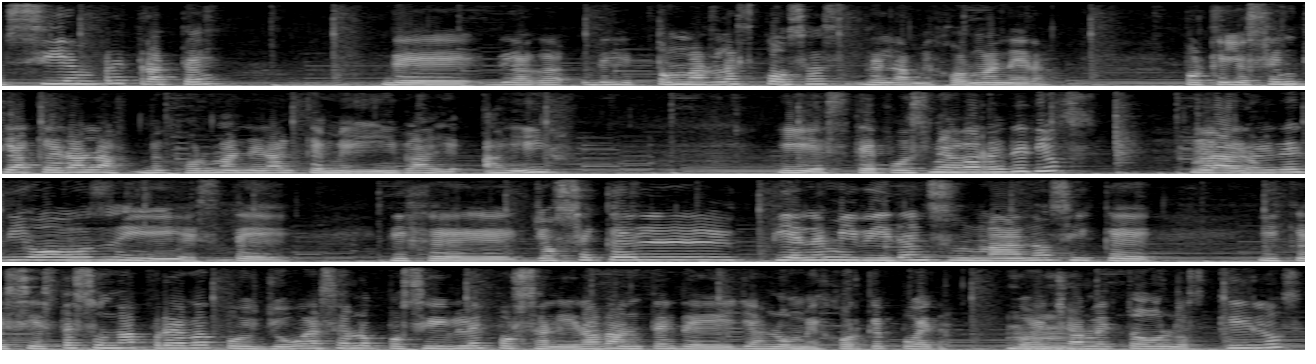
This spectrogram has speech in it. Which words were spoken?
siempre traté de, de, tomar las cosas de la mejor manera. Porque yo sentía que era la mejor manera en que me iba a ir. Y este, pues me agarré de Dios. Me agarré de Dios y este dije, yo sé que Él tiene mi vida en sus manos y que, y que si esta es una prueba, pues yo voy a hacer lo posible por salir adelante de ella lo mejor que pueda. Voy a echarle todos los kilos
